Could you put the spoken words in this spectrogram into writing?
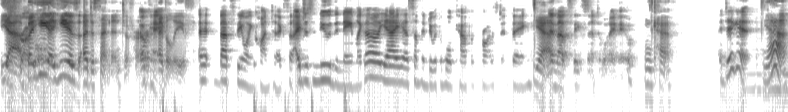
Yeah, but he he is a descendant of her, Okay. I believe. Uh, that's the only context. I just knew the name, like, oh yeah, he has something to do with the whole Catholic Protestant thing. Yeah. and that's the extent of what I knew. Okay. I dig it. Yeah.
